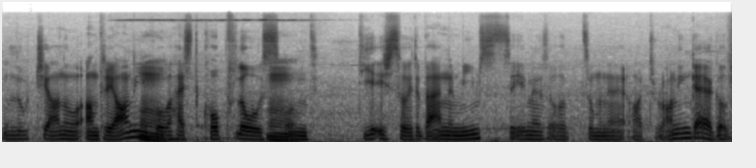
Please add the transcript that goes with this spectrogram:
Luciano Andreani, mhm. wo heißt Kopflos mhm. und die ist so in der Berner Meme-Szene so zu einer Art Running Gag oder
